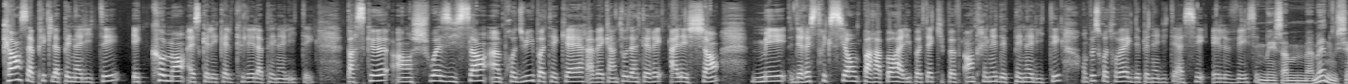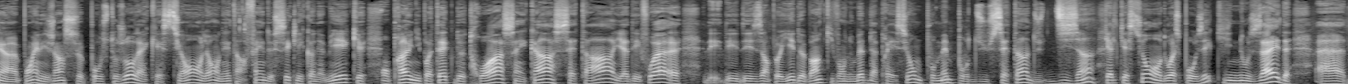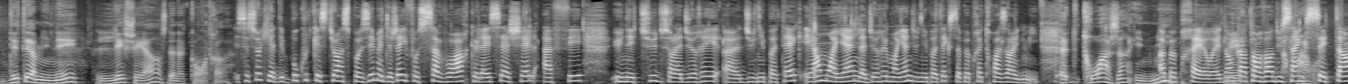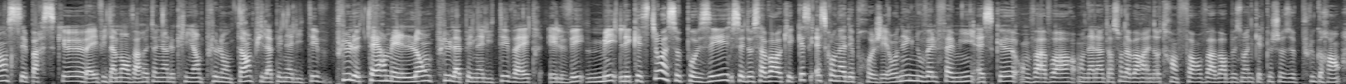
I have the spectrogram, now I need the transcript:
Quand s'applique la pénalité, et comment est-ce qu'elle est calculée la pénalité. Parce que en choisissant un produit hypothécaire avec un taux d'intérêt alléchant, mais des restrictions par rapport à l'hypothèque qui peuvent entraîner des pénalités, on peut se retrouver avec des pénalités assez élevées. Mais ça m'amène aussi à un point, les gens se posent toujours la question, là on est en fin de cycle économique, on prend une hypothèque de 3, 5 ans, 7 ans, il y a des fois euh, des, employés de banque qui vont nous mettre de la pression pour même pour du 7 ans, du 10 ans. Quelle question on doit se poser qui nous aide à déterminer l'échéance de notre contrat? C'est sûr qu'il y a des, beaucoup de questions à se poser, mais déjà, il faut savoir que la SCHL a fait une étude sur la durée euh, d'une hypothèque et en moyenne, la durée moyenne d'une hypothèque, c'est à peu près trois ans et demi. Euh, trois ans et demi? À peu près, oui. Donc, Mais- quand on vend du Ah, 5-7 ans, c'est parce que, ben, évidemment, on va retenir le client plus longtemps, puis la pénalité, plus le terme est long, plus la pénalité va être élevée. Mais les questions à se poser, c'est de savoir, OK, est-ce qu'on a des projets? On est une nouvelle famille. Est-ce qu'on va avoir, on a l'intention d'avoir un autre enfant? On va avoir besoin de quelque chose de plus grand?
